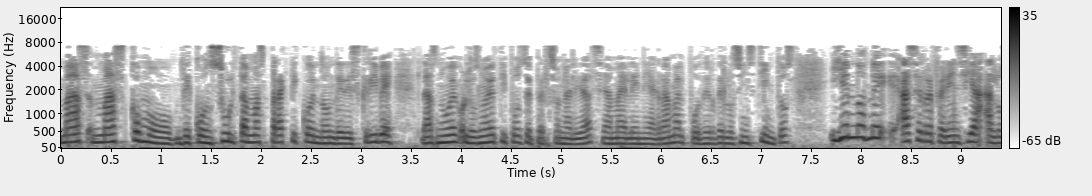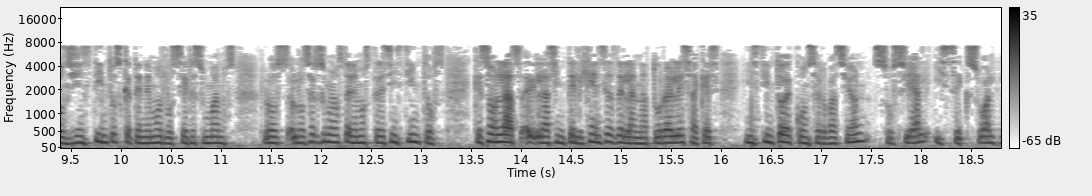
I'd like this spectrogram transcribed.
más, más como de consulta, más práctico, en donde describe las nueve, los nueve tipos de personalidad, se llama el Enneagrama, el poder de los instintos, y en donde hace referencia a los instintos que tenemos los seres humanos. Los, los seres humanos tenemos tres instintos, que son las, las inteligencias de la naturaleza, que es instinto de conservación, social y sexual.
